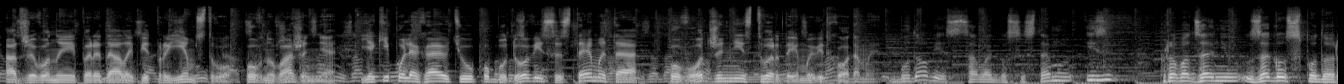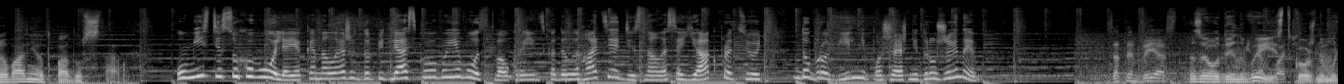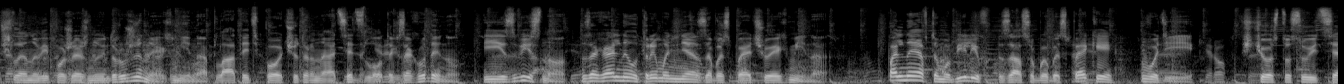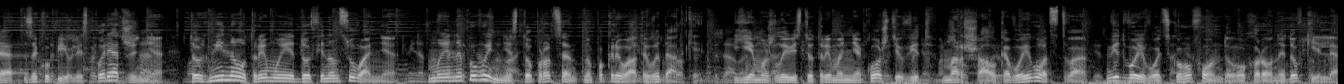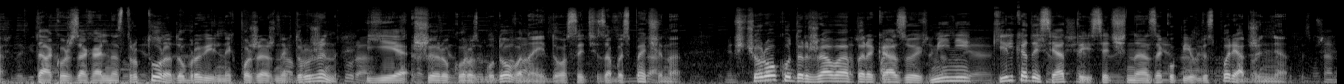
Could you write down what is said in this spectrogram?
Адже вони передали підприємству повноваження, які полягають у побудові системи та поводженні з твердими відходами. budowie z całego systemu i z- prowadzeniu zagospodarowania odpadów. У місті Суховоля, яке належить до Підляського воєводства, українська делегація дізналася, як працюють добровільні пожежні дружини. За один виїзд кожному членові пожежної дружини гміна платить по 14 злотих за годину. І звісно, загальне утримання забезпечує гміна. Пальне автомобілів, засоби безпеки, водії. Що стосується закупівлі спорядження, то гміна отримує дофінансування. Ми не повинні стопроцентно покривати видатки. Є можливість отримання коштів від маршалка воєводства, від воєводського фонду охорони довкілля. Також загальна структура добровільних пожежних дружин є широко розбудована і досить забезпечена. Щороку держава переказує гміні кілька десят тисяч на закупівлю спорядження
